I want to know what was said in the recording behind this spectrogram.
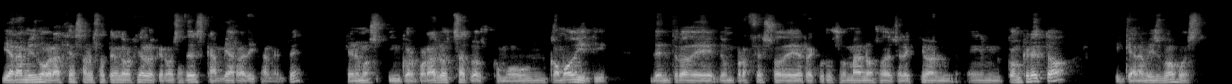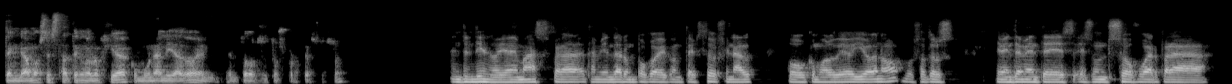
Y ahora mismo, gracias a nuestra tecnología, lo que queremos hacer es cambiar radicalmente. Queremos incorporar los chatbots como un commodity dentro de, un proceso de recursos humanos o de selección en concreto y que ahora mismo pues, tengamos esta tecnología como un aliado en, todos estos procesos. Entendiendo. Y además, para también dar un poco de contexto, al final, o como lo veo yo, ¿no? Vosotros, evidentemente, es, es un software para,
